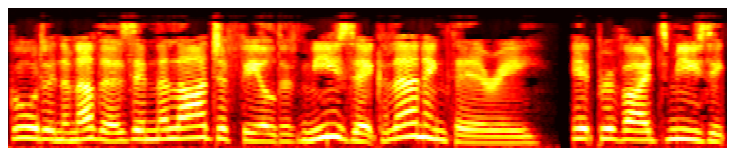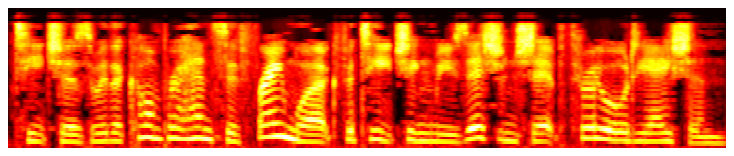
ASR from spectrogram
Gordon and others in the larger field of music learning theory. It provides music teachers with a comprehensive framework for teaching musicianship through audiation.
